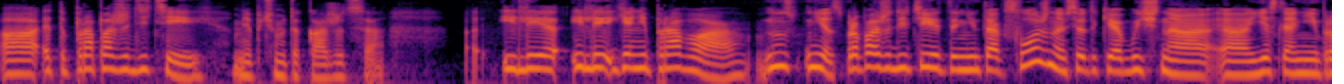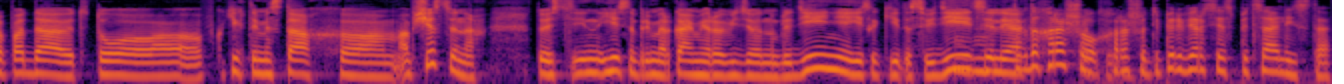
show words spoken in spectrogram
Э, это пропажа детей, мне почему-то кажется. Или, или я не права? Ну, нет, с пропажей детей это не так сложно. Все-таки обычно, э, если они пропадают, то в каких-то местах э, общественных. То есть есть, например, камера видеонаблюдения, есть какие-то свидетели. Угу. Тогда хорошо, это... хорошо. Теперь версия специалиста.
